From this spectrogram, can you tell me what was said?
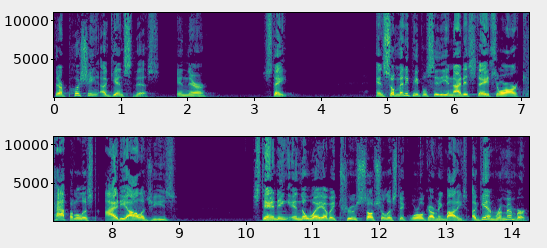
They're pushing against this in their state. And so many people see the United States or our capitalist ideologies standing in the way of a true socialistic world governing bodies. Again, remember,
